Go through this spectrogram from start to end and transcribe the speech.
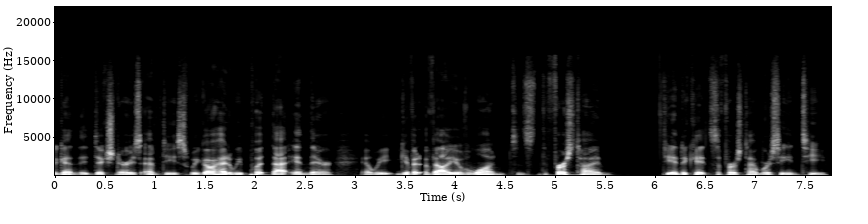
again the dictionary is empty. So we go ahead and we put that in there and we give it a value of 1 since the first time T indicates the first time we're seeing T.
